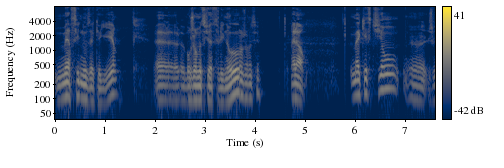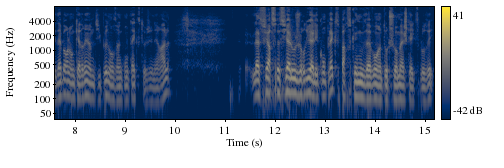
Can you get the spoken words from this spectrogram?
Merci de nous accueillir. bonjour, monsieur Asselineau. Bonjour, monsieur. Alors, ma question, je vais d'abord l'encadrer un petit peu dans un contexte général. La sphère sociale aujourd'hui, elle est complexe parce que nous avons un taux de chômage qui a explosé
